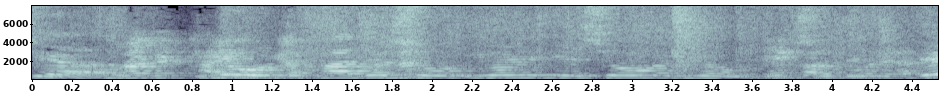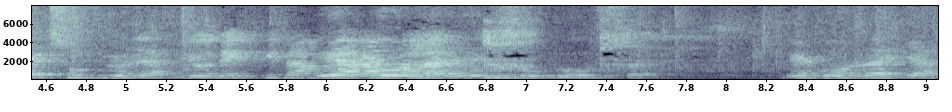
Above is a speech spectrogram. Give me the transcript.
चार। ये और दिखा दे शो ये और ये और एक दिखा दे। है। एक सूट और है। जो देख कितना प्यारा कलर। एक सूट और से। एक और रह गया।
